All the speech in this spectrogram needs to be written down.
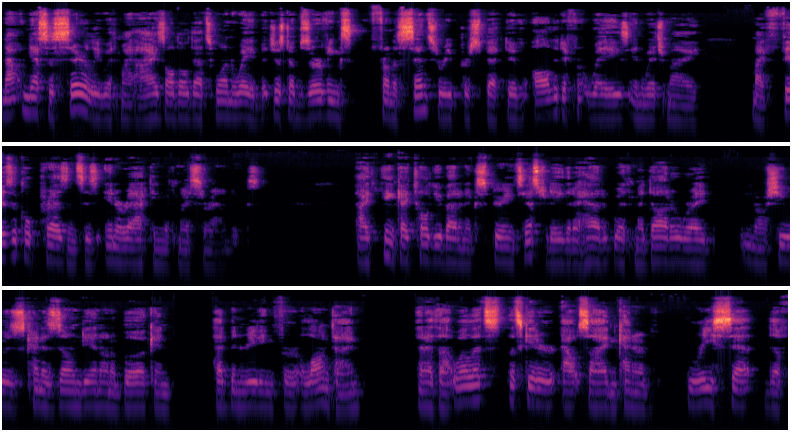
not necessarily with my eyes, although that's one way, but just observing from a sensory perspective all the different ways in which my my physical presence is interacting with my surroundings. I think I told you about an experience yesterday that I had with my daughter where I, you know, she was kind of zoned in on a book and had been reading for a long time. And I thought, well, let's, let's get her outside and kind of reset the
